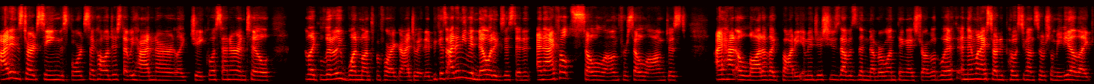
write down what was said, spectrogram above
I didn't start seeing the sports psychologist that we had in our like Jaqua Center until like literally one month before I graduated because I didn't even know it existed. And I felt so alone for so long, just I had a lot of like body image issues. That was the number one thing I struggled with. And then when I started posting on social media, like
